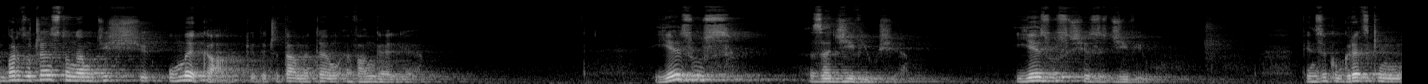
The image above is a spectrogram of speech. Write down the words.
bardzo często nam gdzieś umyka, kiedy czytamy tę Ewangelię. Jezus zadziwił się. Jezus się zdziwił. W języku greckim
